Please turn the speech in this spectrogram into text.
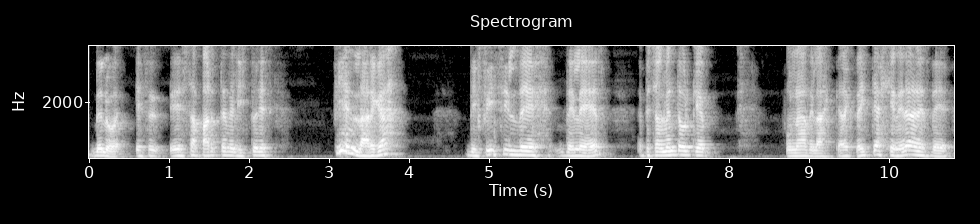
De nuevo, esa parte de la historia es bien larga, difícil de, de leer, especialmente porque una de las características generales de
